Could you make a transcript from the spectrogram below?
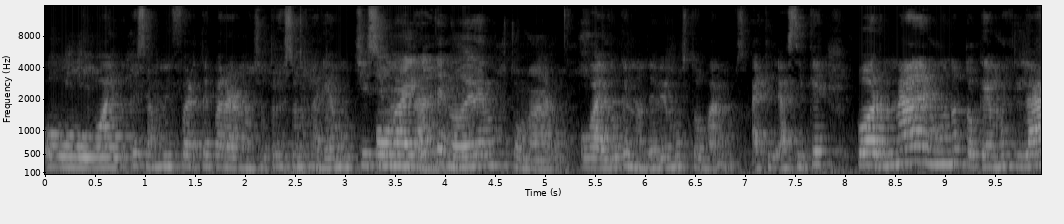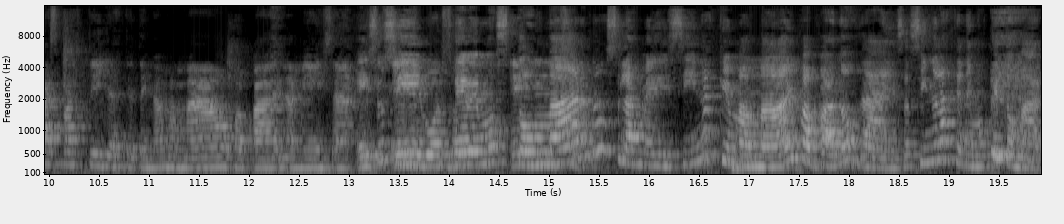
o algo que sea muy fuerte para nosotros, eso nos haría muchísimo O algo que no debemos tomar. O algo que no debemos tomarnos. Así que por nada del mundo toquemos las pastillas que tenga mamá o papá en la mesa. Eso sí, debemos tomarnos las medicinas que mamá y papá nos dan. Esas sí no las tenemos que tomar.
